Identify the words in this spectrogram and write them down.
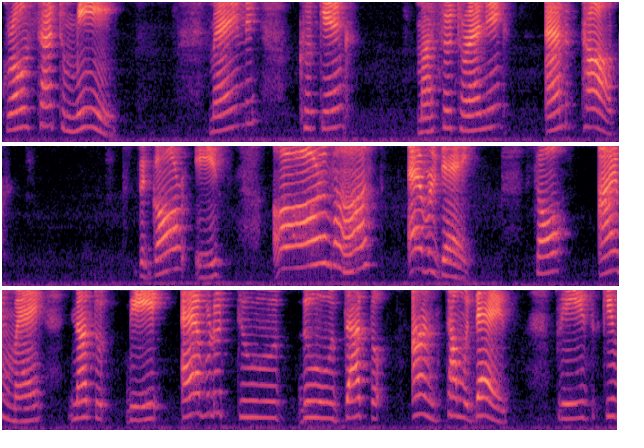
closer to me. Mainly cooking, muscle training, and talk. The goal is almost every day. So I may not be able to do that on some days. Please give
